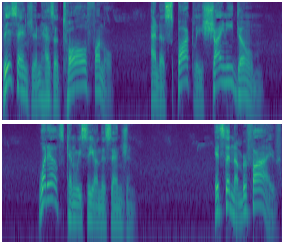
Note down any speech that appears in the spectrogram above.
This engine has a tall funnel and a sparkly, shiny dome. What else can we see on this engine? It's the number 5.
